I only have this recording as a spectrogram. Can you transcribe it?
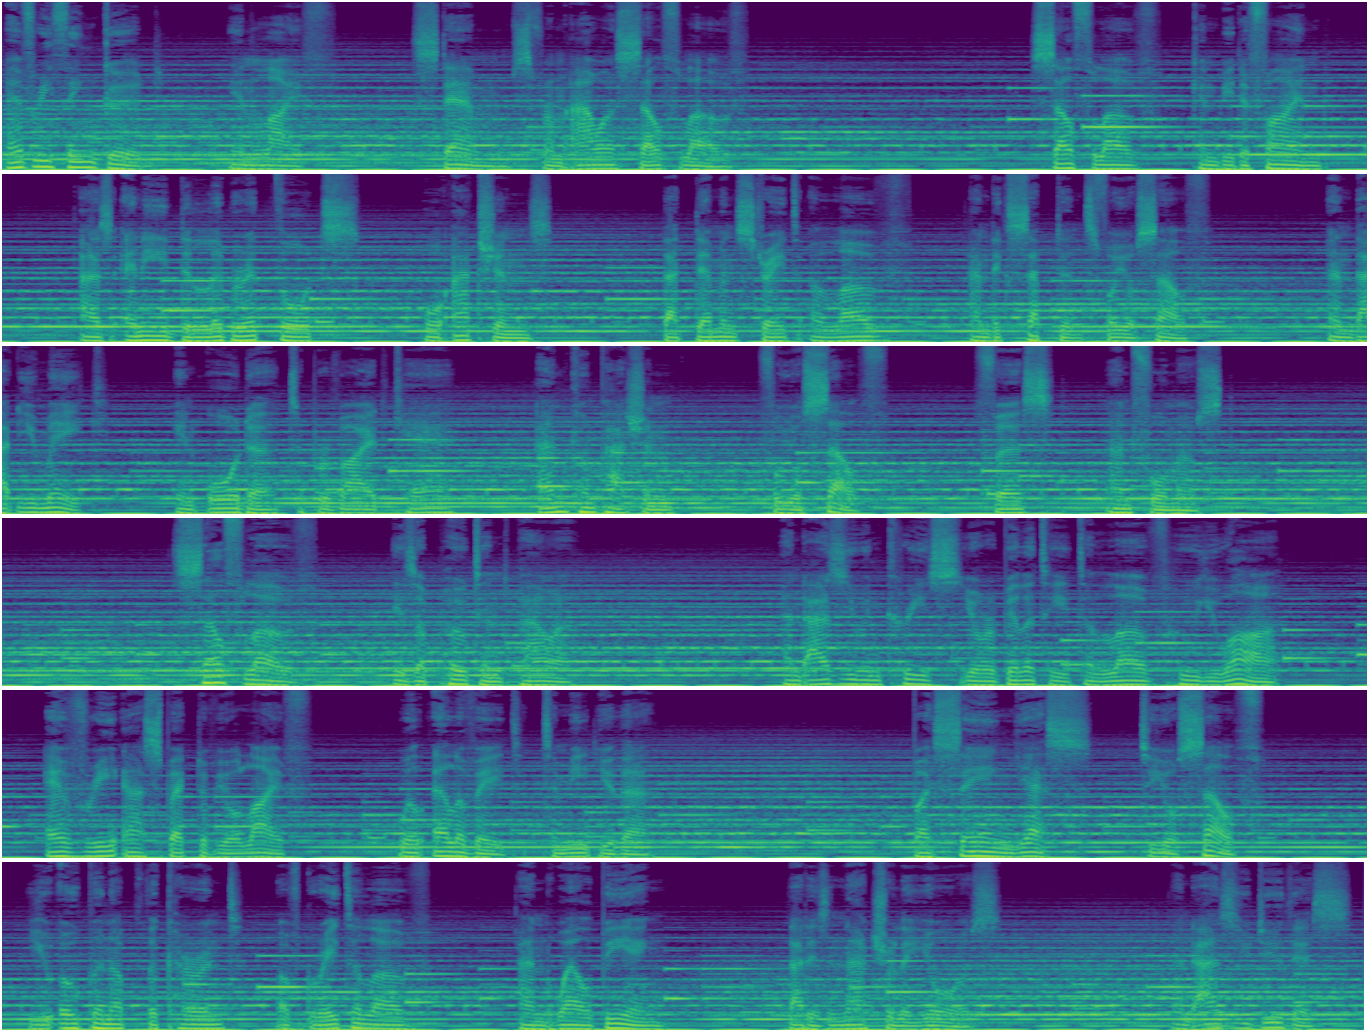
Everything good in life stems from our self love. Self love can be defined as any deliberate thoughts or actions that demonstrate a love and acceptance for yourself, and that you make in order to provide care and compassion for yourself first and foremost. Self love is a potent power. And as you increase your ability to love who you are, every aspect of your life will elevate to meet you there. By saying yes to yourself, you open up the current of greater love and well being that is naturally yours. And as you do this,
